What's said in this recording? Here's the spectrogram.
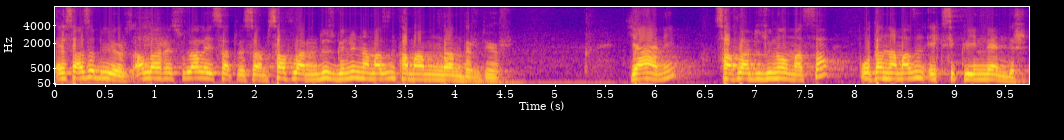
esası biliyoruz. Allah Resulü Aleyhisselatü Vesselam safların düzgünlüğü namazın tamamındandır diyor. Yani saflar düzgün olmazsa o da namazın eksikliğindendir.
